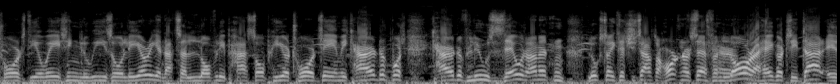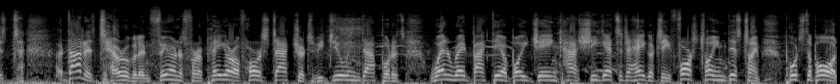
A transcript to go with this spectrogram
towards the awaiting Louise O'Leary, and that's a lovely pass up here towards Amy Cardiff. But Cardiff loses out on it and looks like that she's after hurting herself. And Laura Hegarty, that is t- that is terrible. In fairness, for a player of her stature to be doing that, but it's well read back there by Jane Cash. She gets it to Hegarty, first time this time, puts the ball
